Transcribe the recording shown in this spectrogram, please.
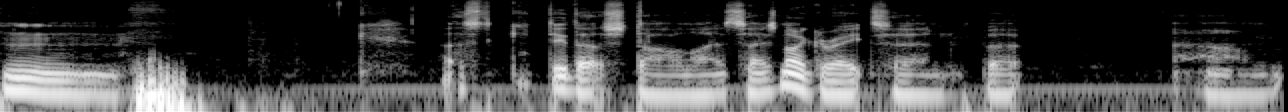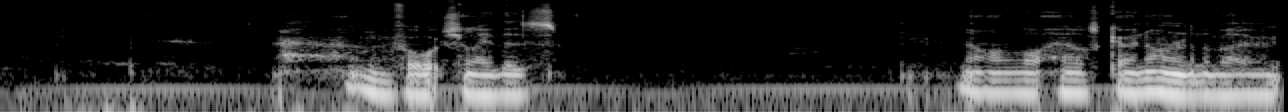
Hmm. Let's do that starlight. So it's not a great turn, but um, unfortunately, there's not a lot else going on at the moment.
